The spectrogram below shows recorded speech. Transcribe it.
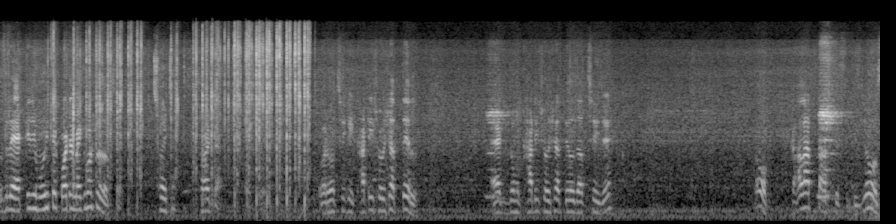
আসলে এক কেজি মুড়িতে কয়টা ম্যাগি মশলা যাচ্ছে? ছয়টা। ছয়টা? এবার হচ্ছে কি খাঁটি সরিষার তেল। একদম খাঁটি সরিষার তেল যাচ্ছে এই যে। ও, কালারটা আসতেছে কি, জোস।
